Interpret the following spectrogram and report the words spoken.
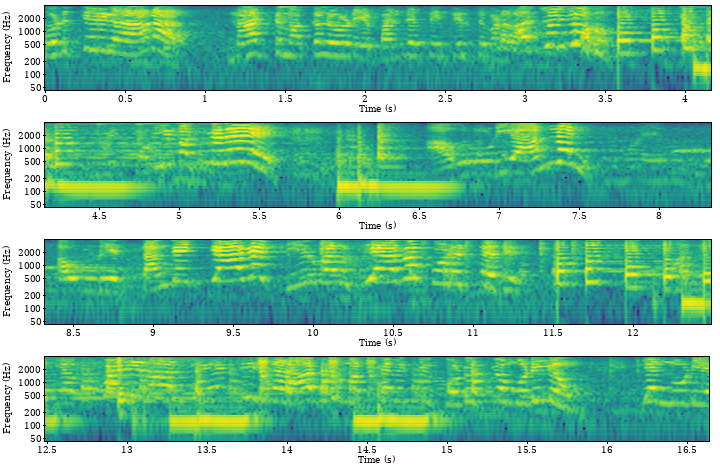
கொடுத்தீர்கள் ஆனால் நாட்டு மக்களுடைய பஞ்சத்தை தீர்த்து விடலாம். மக்களே அவருடைய அண்ணன் அவருடைய தங்கைக்காக சீர்வரிசையாக கொடுத்தது. எப்படி நான் கேட்டு இந்த நாட்டு மக்களுக்கு கொடுக்க முடியும்? என்னுடைய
